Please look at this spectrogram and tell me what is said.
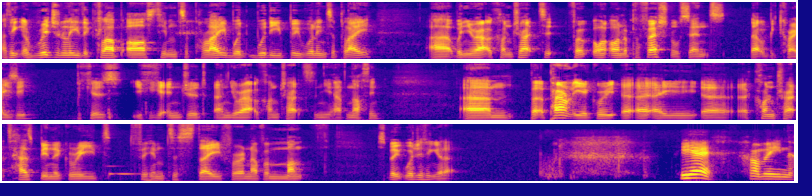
I think originally the club asked him to play. Would would he be willing to play uh, when you're out of contract? For on, on a professional sense, that would be crazy because you could get injured and you're out of contract and you have nothing. Um, but apparently, agree, a, a, a, a contract has been agreed for him to stay for another month. Spook, what do you think of that? Yeah, I mean,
